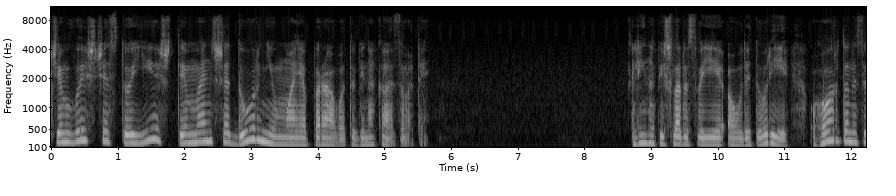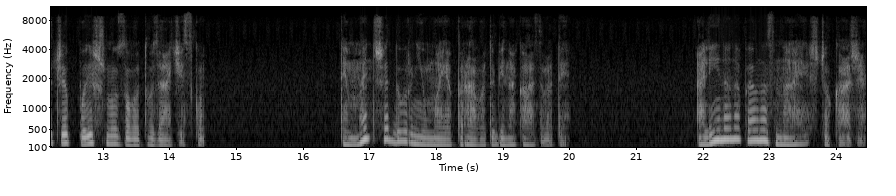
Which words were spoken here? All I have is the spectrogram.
Чим вище стоїш, тим менше дурнів має право тобі наказувати. Ліна пішла до своєї аудиторії, гордо несучи пишну золоту зачіску. Тим менше дурнів має право тобі наказувати. Аліна, напевно, знає, що каже.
